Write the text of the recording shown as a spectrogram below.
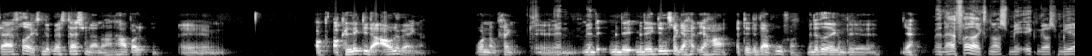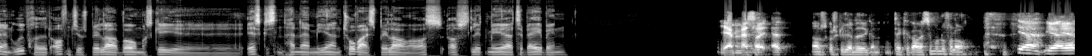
der er Frederiksen lidt mere stationær, når han har bolden. Øh, og, og kan lægge de der afleveringer rundt omkring. Øh, men, men, det, men, det, men det er ikke det indtryk, jeg har, jeg har, at det er det, der er brug for. Men det ved jeg ikke, om det, Ja. Men er Frederiksen også mere, ikke også mere en udpræget offensiv spiller, hvor måske øh, Eskesen han er mere en tovejsspiller og også, også lidt mere tilbage i banen? Jamen altså, at, Nå, undskyld, jeg ved ikke, det kan godt være, Simon, du får lov. ja, ja, ja,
